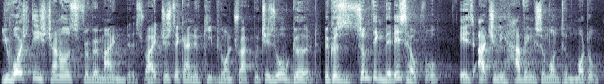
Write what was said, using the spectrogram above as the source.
You watch these channels for reminders, right? Just to kind of keep you on track, which is all good. Because something that is helpful is actually having someone to model.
